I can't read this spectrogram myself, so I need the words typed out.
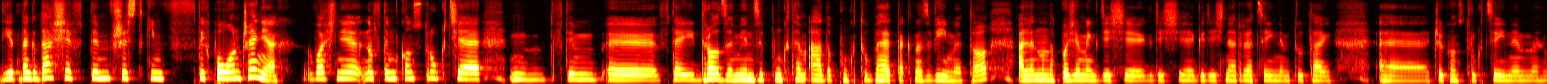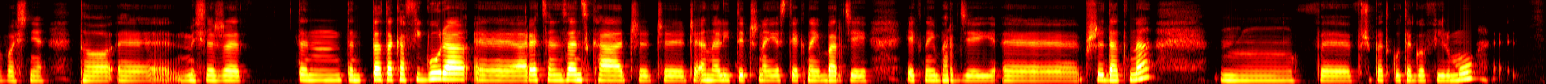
jednak da się w tym wszystkim, w tych połączeniach, właśnie no, w tym konstrukcie, w, tym, yy, w tej drodze między punktem A do punktu B, tak nazwijmy to, ale no, na poziomie gdzieś, gdzieś, gdzieś narracyjnym tutaj, e, czy konstrukcyjnym właśnie, to e, myślę, że ten, ten, ta taka figura e, recenzencka czy, czy, czy analityczna jest jak najbardziej, jak najbardziej przydatna w, w przypadku tego filmu.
